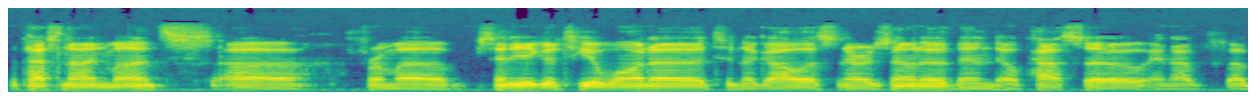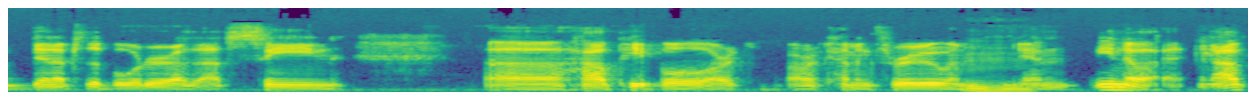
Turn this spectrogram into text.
the past nine months, uh, from uh, San Diego, Tijuana to Nogales in Arizona, then El Paso, and I've, I've been up to the border. I've, I've seen uh, how people are are coming through, and mm-hmm. and you know, and I've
